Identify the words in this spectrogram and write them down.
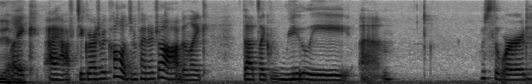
Yeah. Like I have to graduate college and find a job and like that's like really um what's the word?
